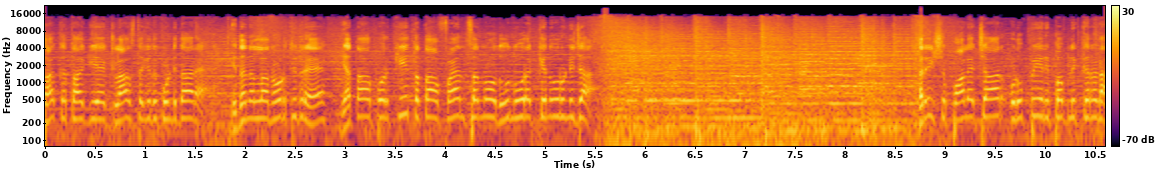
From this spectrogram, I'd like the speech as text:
ಸಾಕತ್ತಾಗಿಯೇ ಕ್ಲಾಸ್ ತೆಗೆದುಕೊಂಡಿದ್ದಾರೆ. ಇದನ್ನೆಲ್ಲ ನೋಡ್ತಿದ್ರೆ ಯಥಾ ಪೊರ್ಕಿ ತಥಾ ಫ್ಯಾನ್ಸ್ ಅನ್ನೋದು ನೂರಕ್ಕೆ ನೂರು ನಿಜ. ಹರೀಶ್ ಪಾಲೆಚಾರ್, ಉಡುಪಿ, ರಿಪಬ್ಲಿಕ್ ಕನ್ನಡ.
